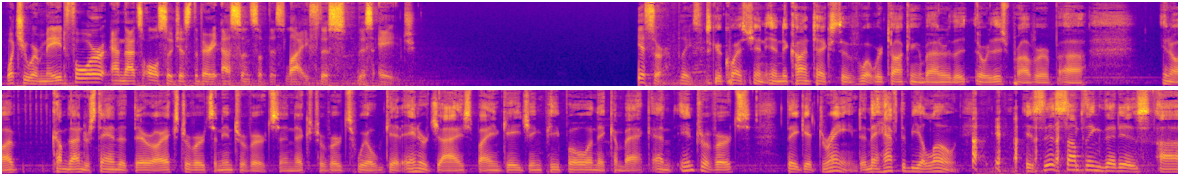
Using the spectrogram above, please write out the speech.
what you were made for, and that's also just the very essence of this life, this, this age. Yes, sir. Please. Ask a good question in the context of what we're talking about, or the or this proverb. Uh, you know, I've come to understand that there are extroverts and introverts, and extroverts will get energized by engaging people, and they come back, and introverts they get drained, and they have to be alone. yeah. Is this something that is? Uh,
